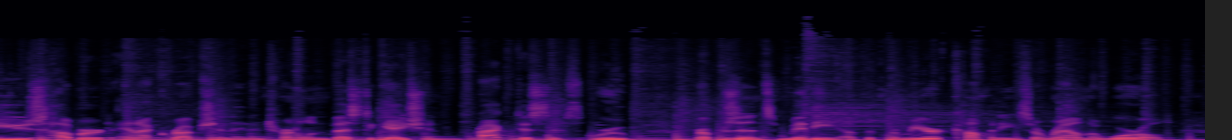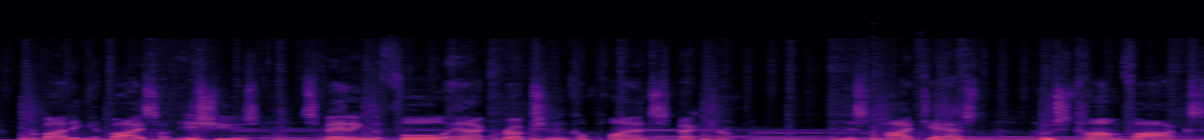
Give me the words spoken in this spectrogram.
Hughes Hubbard Anti Corruption and Internal Investigation Practices Group represents many of the premier companies around the world, providing advice on issues spanning the full anti corruption and compliance spectrum. In this podcast, host Tom Fox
